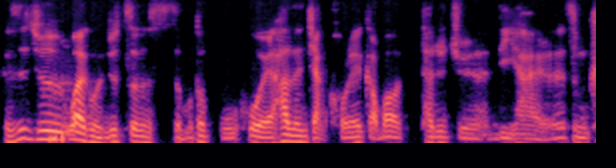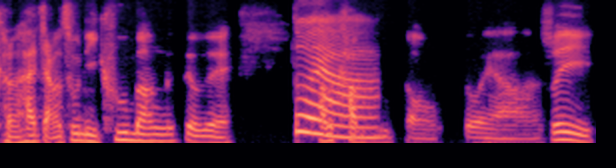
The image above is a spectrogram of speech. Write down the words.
可是就是外国人就真的什么都不会，他能讲口雷，搞不好他就觉得很厉害了，怎么可能还讲得出你哭吗，对不对？对啊，看不懂，对啊，所以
